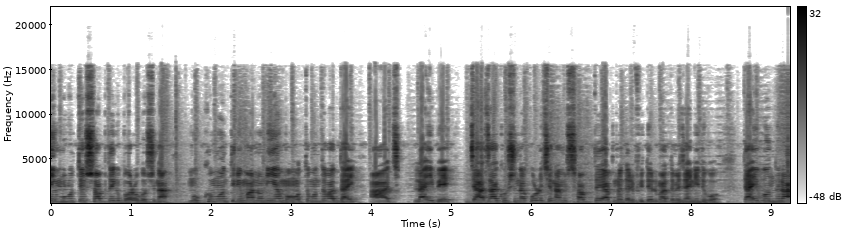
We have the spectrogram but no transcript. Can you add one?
এই মুহূর্তের সব থেকে বড় ঘোষণা, মুখ্যমন্ত্রী মাননীয় মমতা বন্দ্যোপাধ্যায় আজ লাইভে যা যা ঘোষণা করেছেন আমি সবটাই আপনাদের ভিডিওর মাধ্যমে জানিয়ে দেবো। তাই বন্ধুরা,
